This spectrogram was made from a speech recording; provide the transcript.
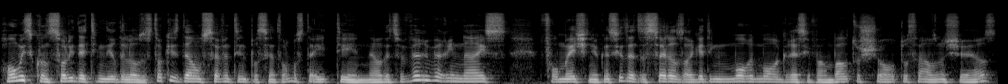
Home is consolidating near the lows. The stock is down 17%, almost 18. Now that's a very, very nice formation. You can see that the sellers are getting more and more aggressive. I'm about to short 2,000 shares.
